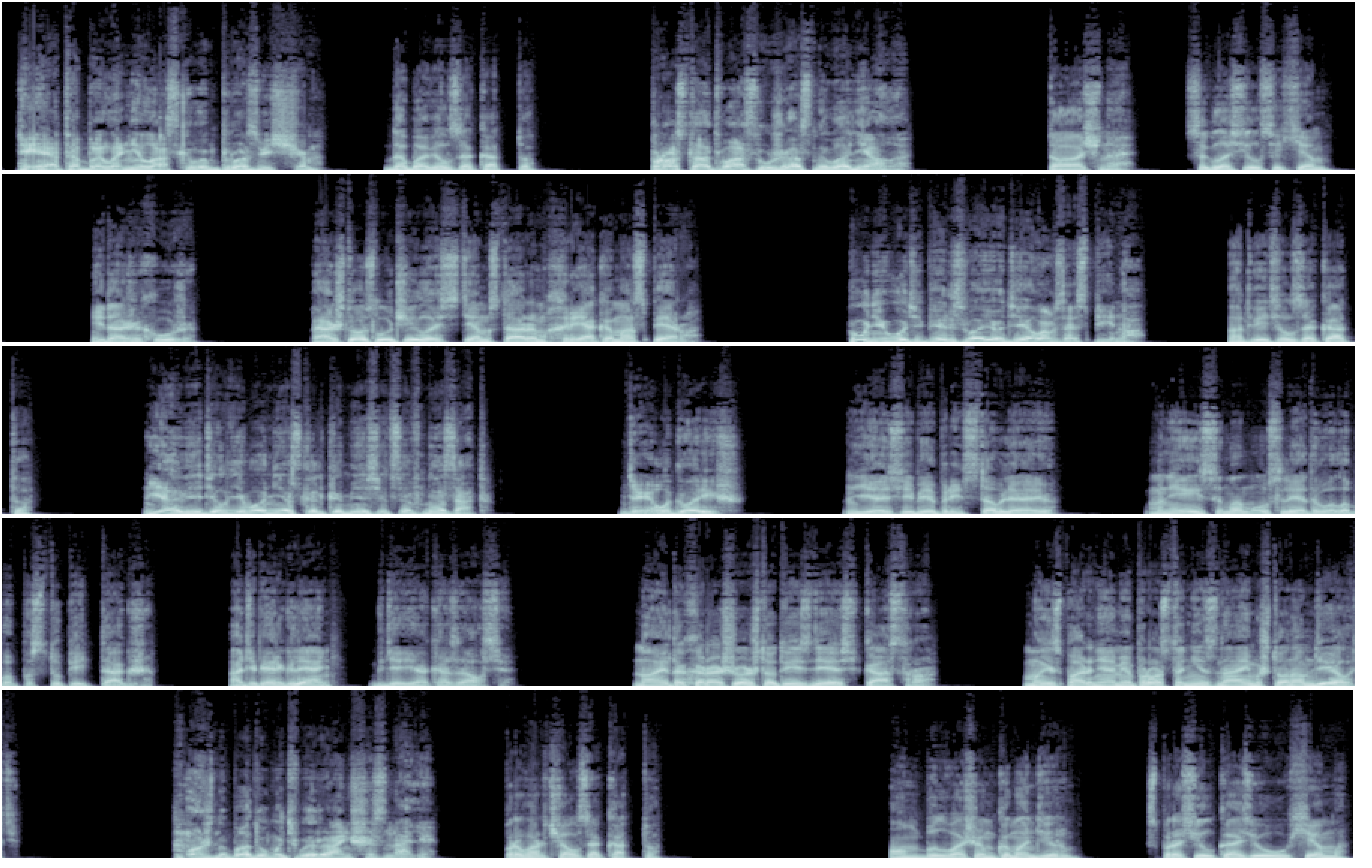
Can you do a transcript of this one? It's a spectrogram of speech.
«И это было неласковым прозвищем», — добавил Закатто. «Просто от вас ужасно воняло». «Точно», — согласился Хем. «И даже хуже. А что случилось с тем старым хряком Асперу?» «У него теперь свое дело за спину», — ответил Закатто. «Я видел его несколько месяцев назад». «Дело, говоришь?» «Я себе представляю. Мне и самому следовало бы поступить так же. А теперь глянь, где я оказался. Но это хорошо, что ты здесь, Кастро. Мы с парнями просто не знаем, что нам делать». «Можно подумать, вы раньше знали», — проворчал Закатто. «Он был вашим командиром?» — спросил Казио у Хемма.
